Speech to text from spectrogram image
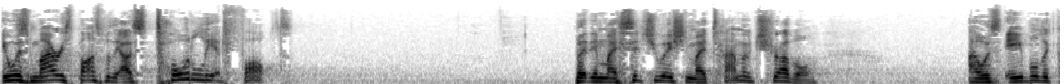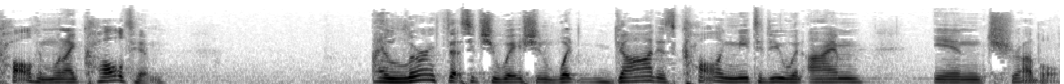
it was my responsibility. I was totally at fault. But in my situation, my time of trouble, I was able to call him. When I called him, I learned that situation what God is calling me to do when I'm in trouble.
